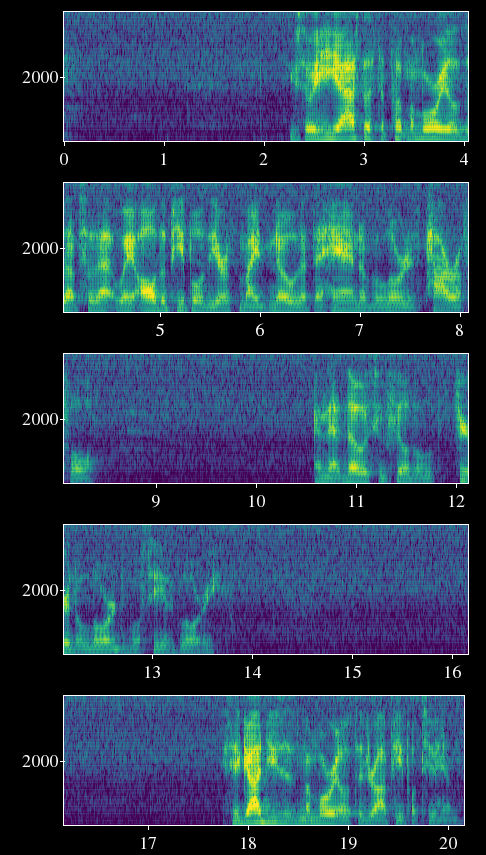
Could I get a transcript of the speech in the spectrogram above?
So he asked us to put memorials up so that way all the people of the earth might know that the hand of the Lord is powerful and that those who feel the, fear the Lord will see his glory. You see, God uses memorials to draw people to him.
